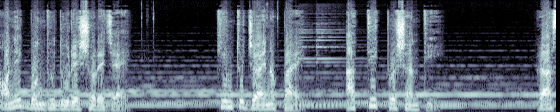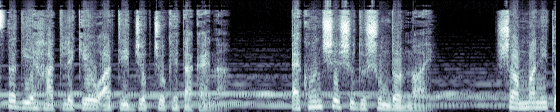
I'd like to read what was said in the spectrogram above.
অনেক বন্ধু দূরে সরে যায়। কিন্তু জয়নব পায় আত্মিক প্রশান্তি। রাস্তা দিয়ে হাঁটলে কেউ আর তির্যক চোখে তাকায় না। এখন সে শুধু সুন্দর নয়। সম্মানিত,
